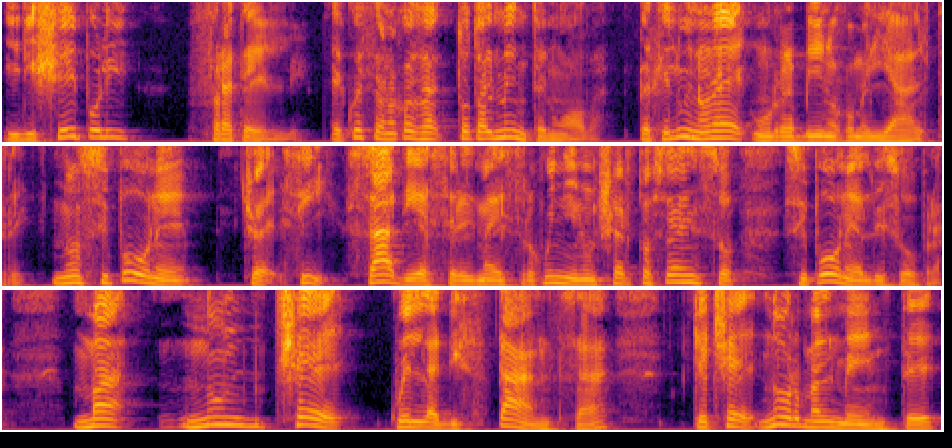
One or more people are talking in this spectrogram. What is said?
i discepoli fratelli. E questa è una cosa totalmente nuova, perché lui non è un rabbino come gli altri, non si pone, cioè sì, sa di essere il maestro, quindi in un certo senso si pone al di sopra, ma non c'è quella distanza che c'è normalmente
